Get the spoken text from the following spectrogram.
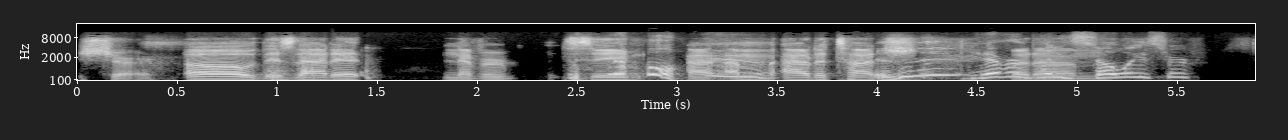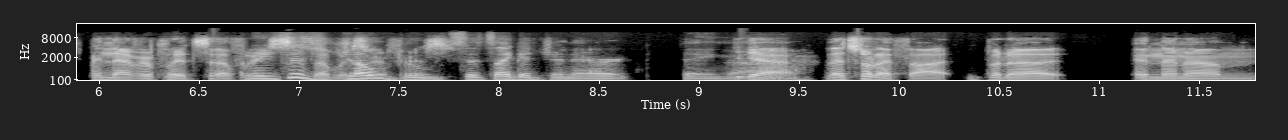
sure oh is that it never see No. I, i'm out of touch Isn't it? You never but, played um, Subway Surf? i never played I subway mean, it's just subway jump surfers boots. It's like a generic thing. I yeah that's what i thought but uh and then um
